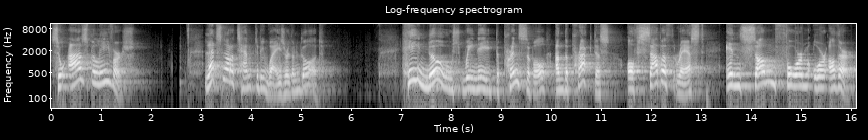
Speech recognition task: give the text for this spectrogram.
So, as believers, let's not attempt to be wiser than God. He knows we need the principle and the practice of Sabbath rest in some form or other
